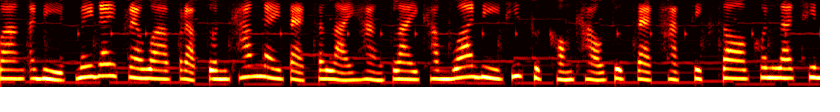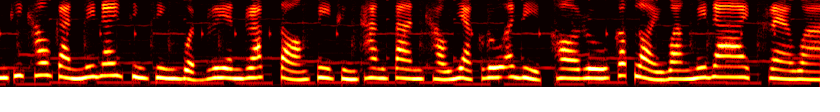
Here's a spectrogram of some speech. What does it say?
วางอดีตไม่ได้แพรวาปรับจนข้างในแตกสลายห่างไกลคำว่าดีที่สุดของเขาจุดแตกหักจิกซอคนละชิ้นที่เข้ากันไม่ได้จริง ๆ บทเรียนรักสองปีถึงทางตันเขาอยากรู้อดีตพอรู้ก็ปล่อยวางไม่ได้ แพรวา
